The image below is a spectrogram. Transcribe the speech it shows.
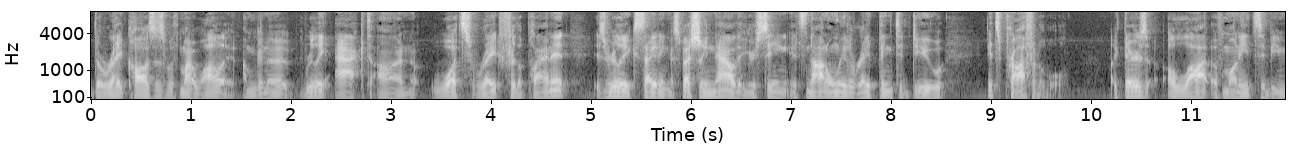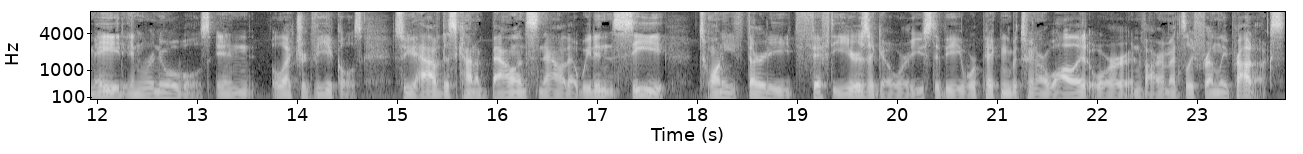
the right causes with my wallet, I'm going to really act on what's right for the planet is really exciting, especially now that you're seeing it's not only the right thing to do, it's profitable. Like there's a lot of money to be made in renewables, in electric vehicles. So you have this kind of balance now that we didn't see 20, 30, 50 years ago, where it used to be we're picking between our wallet or environmentally friendly products.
